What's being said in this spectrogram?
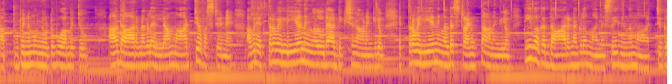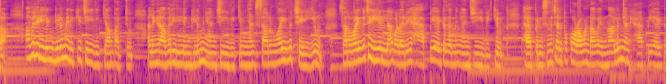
അപ്പോൾ പിന്നെ മുന്നോട്ട് പോകാൻ പറ്റുമോ? ആ ധാരണകളെല്ലാം മാറ്റുക ഫസ്റ്റ് തന്നെ. അവരെത്ര വലിയ നിങ്ങളുടെ അഡിക്ഷൻ ആണെങ്കിലും എത്ര വലിയ നിങ്ങളുടെ സ്ട്രെങ്ത് ആണെങ്കിലും ഈ വക ധാരണകൾ മനസ്സിൽ നിന്ന് മാറ്റുക. അവരില്ലെങ്കിലും എനിക്ക് ജീവിക്കാൻ പറ്റും. അല്ലെങ്കിൽ അവരില്ലെങ്കിലും ഞാൻ ജീവിക്കും. ഞാൻ സർവൈവ് ചെയ്യും. സർവൈവ് ചെയ്യല്ല വളരെ ഹാപ്പി ആയിട്ട് തന്നെ ഞാൻ ജീവിക്കും. ഹാപ്പിനെസ്സിന് ചിലപ്പോൾ കുറവുണ്ടാവും. എന്നാലും ഞാൻ ഹാപ്പി ആയിട്ട്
